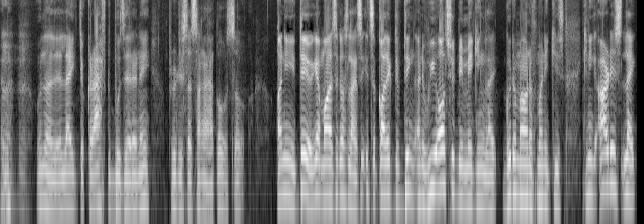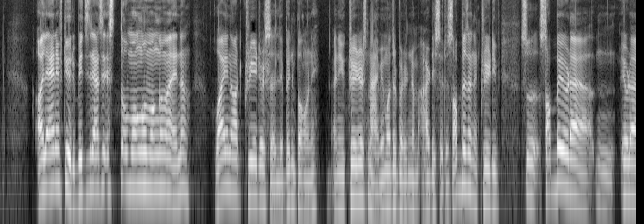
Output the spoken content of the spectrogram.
होइन? उनीहरूले लाइक त्यो क्राफ्ट बुझेर नै प्रड्युसरसँग आएको सो अनि त्यही हो क्या मलाई चाहिँ कस्तो लाग्छ इट्स अ कलेक्टिभ थिङ अनि we all should be making like good amount of money किस किनकि आर्टिस्ट लाइक अहिले एनएफटीहरू बेचिरहेको छ यस्तो महँगो महँगोमा होइन? वाइ नट क्रिएटर्सहरूले पनि पाउने? अनि क्रिएटर्समा हामी मात्रै परेन आर्टिस्टहरू सबैजना क्रिएटिभ सो सबै एउटा एउटा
